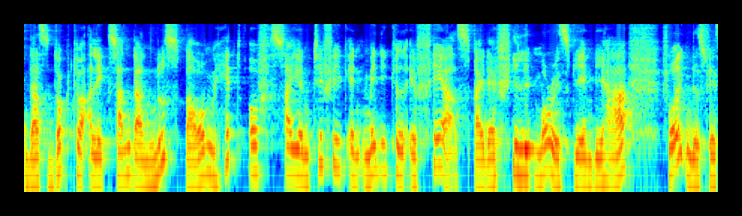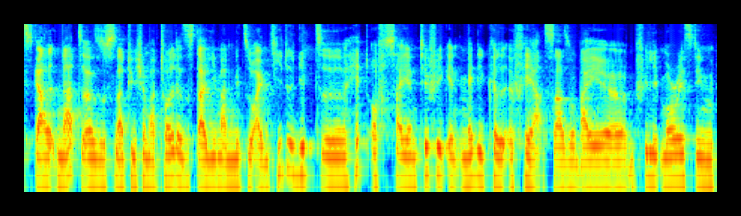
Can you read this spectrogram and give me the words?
dass Dr. Alexander Nussbaum, Head of Scientific and Medical Affairs bei der Philip Morris GmbH, Folgendes festgehalten hat. Also es ist natürlich schon mal toll, dass es da jemanden mit so einem Titel gibt, äh, Head of Scientific and Medical Affairs. Also bei äh, Philip Morris, dem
